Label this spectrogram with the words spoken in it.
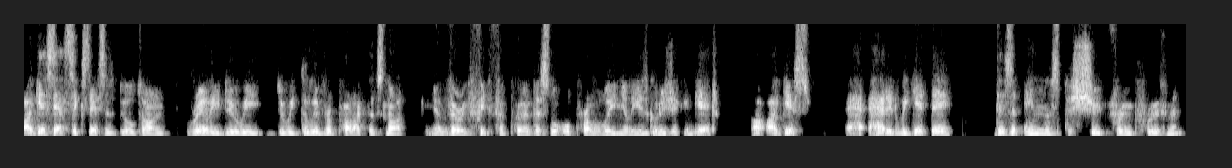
I guess our success is built on rarely do we do we deliver a product that's not you know, very fit for purpose or, or, probably nearly as good as you can get. I, I guess h- how did we get there? There's an endless pursuit for improvement,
